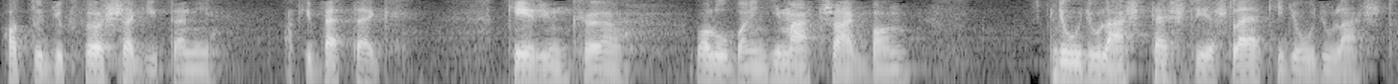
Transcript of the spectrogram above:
Hadd tudjuk fölsegíteni, aki beteg. Kérjünk valóban így imádságban gyógyulást, testi és lelki gyógyulást.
